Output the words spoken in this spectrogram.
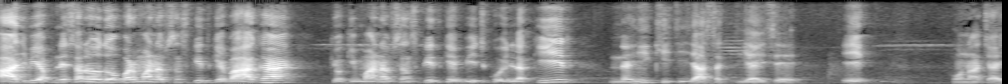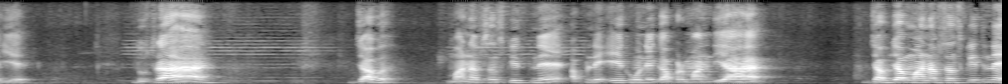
आज भी अपने सरहदों पर मानव संस्कृति के वाहक हैं, क्योंकि मानव संस्कृति के बीच कोई लकीर नहीं खींची जा सकती है। इसे एक होना चाहिए। दूसरा है, जब मानव संस्कृत ने अपने एक होने का प्रमाण दिया है। जब जब मानव संस्कृत ने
